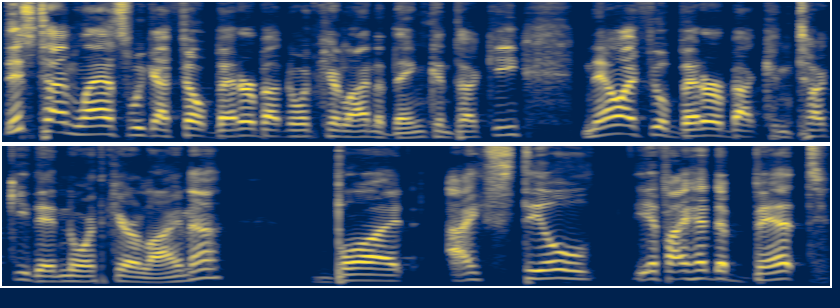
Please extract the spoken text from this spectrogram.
This time last week, I felt better about North Carolina than Kentucky. Now I feel better about Kentucky than North Carolina. But I still, if I had to bet,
